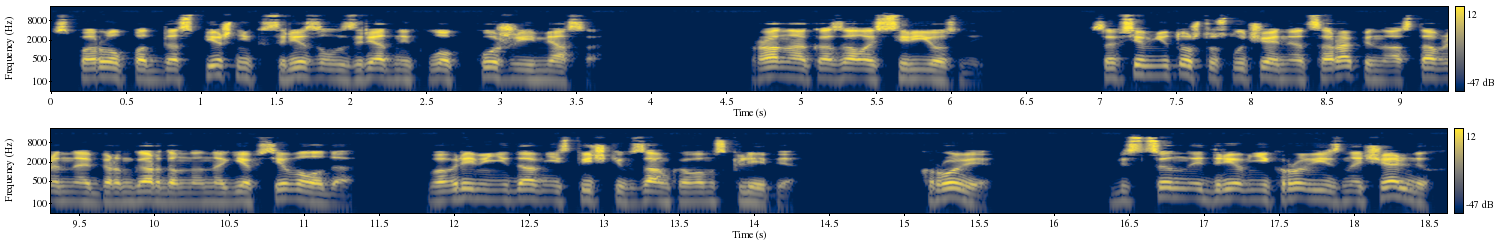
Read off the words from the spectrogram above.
вспорол поддоспешник, срезал изрядный клок кожи и мяса. Рана оказалась серьезной. Совсем не то, что случайная царапина, оставленная Бернгардом на ноге Всеволода во время недавней стычки в замковом склепе. Крови, бесценной древней крови изначальных,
